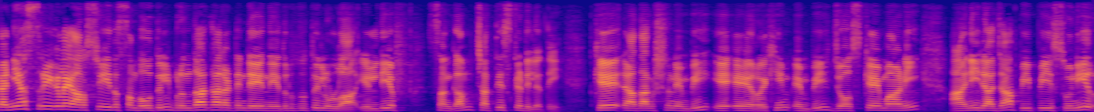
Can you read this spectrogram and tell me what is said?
കന്യാസ്ത്രീകളെ അറസ്റ്റ് ചെയ്ത സംഭവത്തിൽ ബൃന്ദ കാരാട്ടിന്റെ നേതൃത്വത്തിലുള്ള എൽ ഡി എഫ് സംഘം ഛത്തീസ്ഗഡിലെത്തി. K Radhakrishnan M P A A Rahim M P Jose K Mani Annie Raja P P Suneer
